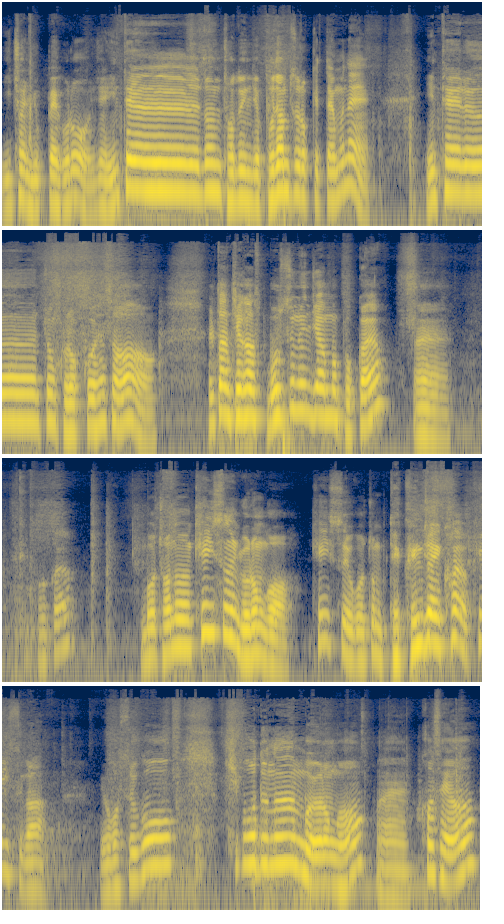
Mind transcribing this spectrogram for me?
2600으로, 이제 인텔은 저도 이제 부담스럽기 때문에, 인텔은 좀 그렇고 해서, 일단 제가 뭐 쓰는지 한번 볼까요? 예. 볼까요? 뭐 저는 케이스는 요런 거. 케이스 요거 좀 되게 굉장히 커요 케이스가. 요거 쓰고 키보드는 뭐 요런 거. 예, 커세요.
